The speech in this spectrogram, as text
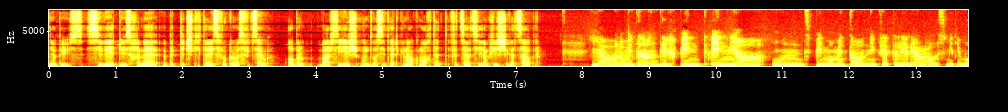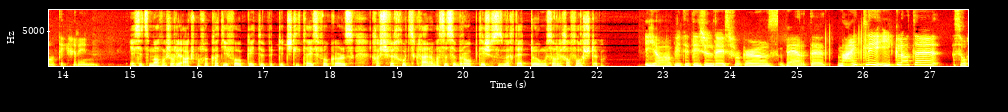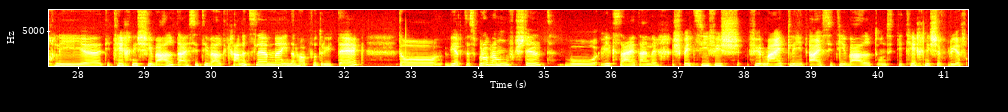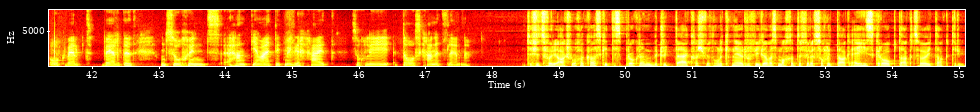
Enya bei uns. Sie wird uns ein mehr über Digital Days for Girls erzählen. Aber wer sie ist und was sie dort genau gemacht hat, erzählt sie am Christen selber. Ja, hallo miteinander. Ich bin Enya und bin momentan im vierten Lehrjahr als Mediamatikerin. Ich habe jetzt am Anfang schon ein bisschen angesprochen, die Folge geht über Digital Days for Girls. Kannst du vielleicht kurz erklären, was es überhaupt ist, was man sich dort so ein bisschen vorstellen kann? Ja, bei den Digital Days for Girls werden Mädchen eingeladen, so ein bisschen äh, die technische Welt, ICT-Welt kennenzulernen innerhalb von drei Tagen. Da wird ein Programm aufgestellt, wo wie gesagt eigentlich spezifisch für Mädchen die ICT-Welt und die technischen Berufe angewerbt werden und so können, haben die Mädchen die Möglichkeit, so ein bisschen das kennenzulernen. Du hast jetzt vorhin angesprochen, es gibt ein Programm über drei Tage. Kannst du vielleicht noch ein bisschen näher darauf eingehen? Was macht ihr vielleicht so ein bisschen Tag 1 grob, Tag 2, Tag 3?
